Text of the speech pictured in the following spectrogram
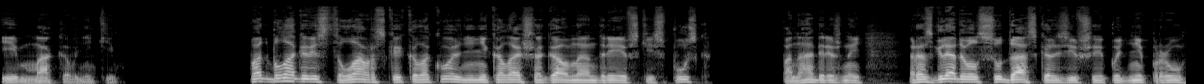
и маковники. Под благовест Лаврской колокольни Николай шагал на Андреевский спуск по набережной, разглядывал суда, скользившие по Днепру,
